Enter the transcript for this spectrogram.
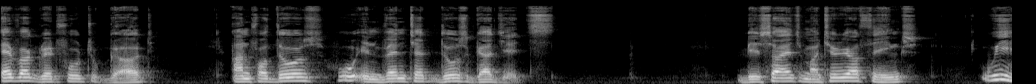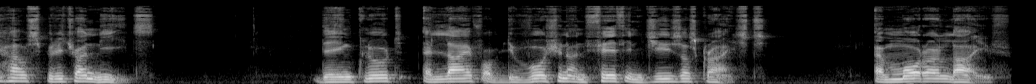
ever grateful to God and for those who invented those gadgets. Besides material things, we have spiritual needs. They include a life of devotion and faith in Jesus Christ, a moral life,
